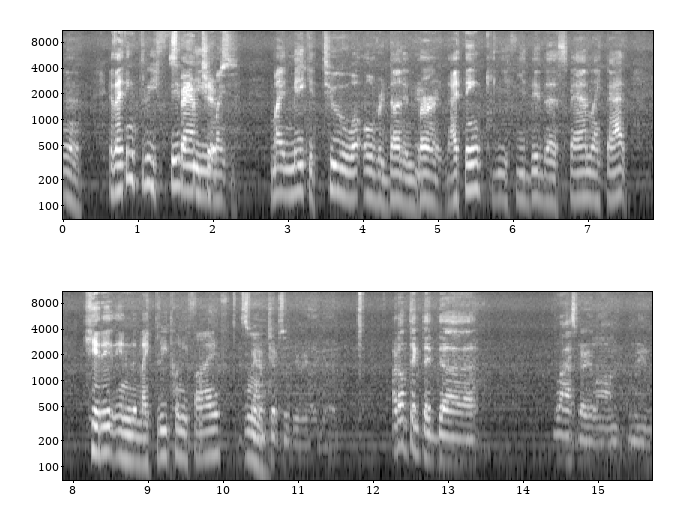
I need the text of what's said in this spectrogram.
Yeah. Because I think 350 Spam chips. Might, might make it too overdone and burnt. I think if you did the spam like that, hit it in the, like 325. Spam mm. chips would be really good. I don't think they'd uh, last very long. I mean,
